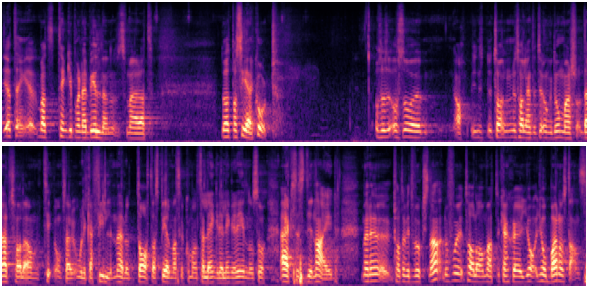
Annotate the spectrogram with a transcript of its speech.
jag, tänk, jag bara tänker på den här bilden som är att du har ett passerkort. Och så, och så ja, nu, talar, nu talar jag inte till ungdomar, där talar jag om, om så olika filmer och dataspel, man ska komma så längre och längre in och så access denied. Men nu pratar vi till vuxna, då får vi tala om att du kanske jobbar någonstans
